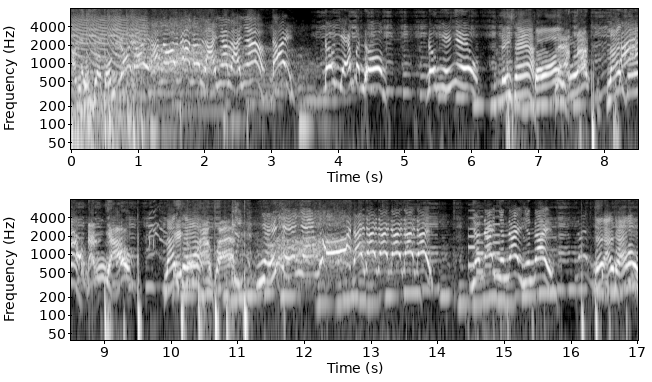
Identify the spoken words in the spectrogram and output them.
Anh xuống chơi Tuấn rồi rồi anh ơi mấy anh ơi lại nha lại nha! Đây đơn giản bình thường. Đừng nghĩ nhiều. Đi xe. Trời ơi. Lạng lách, lái xe đánh dạo lái Đi xe. nghĩ nhẹ nhàng thôi. Đây đây đây đây đây đây. Nhìn đây nhìn đây nhìn đây. Chạy bộ.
